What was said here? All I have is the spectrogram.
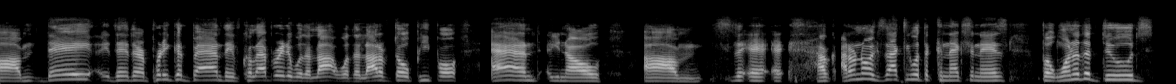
um, they, they they're a pretty good band. They've collaborated with a lot with a lot of dope people, and you know um eh, eh, i don't know exactly what the connection is but one of the dudes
